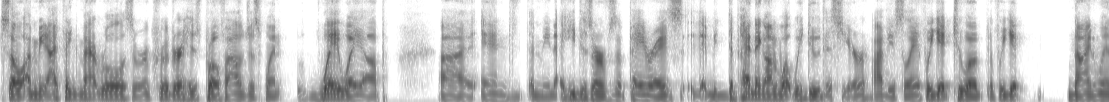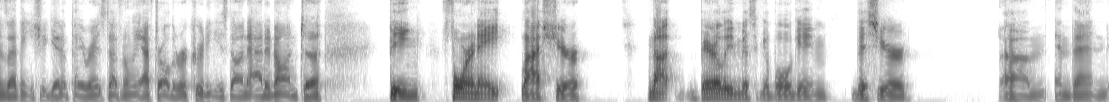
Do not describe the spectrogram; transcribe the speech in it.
So I mean, I think Matt Rhule as a recruiter, his profile just went way, way up. Uh, and I mean, he deserves a pay raise, I mean, depending on what we do this year. Obviously, if we get to a, if we get nine wins, I think he should get a pay raise. Definitely after all the recruiting he's done, added on to being four and eight last year, not barely missing a bowl game this year. Um, and then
